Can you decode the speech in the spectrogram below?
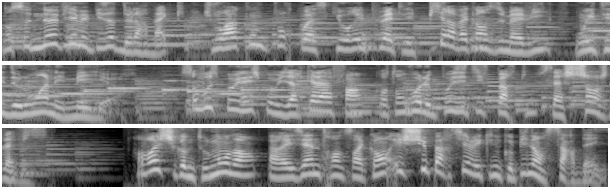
Dans ce neuvième épisode de l'arnaque, je vous raconte pourquoi ce qui aurait pu être les pires vacances de ma vie ont été de loin les meilleures. Sans vous spoiler, je peux vous dire qu'à la fin, quand on voit le positif partout, ça change la vie. En vrai, je suis comme tout le monde, hein, parisienne, 35 ans, et je suis partie avec une copine en Sardaigne.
